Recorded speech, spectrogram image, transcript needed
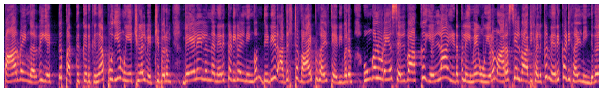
பார்வைங்கிறது எட்டு பத்துக்கு இருக்குங்க. புதிய முயற்சிகள் வெற்றி பெறும். வேலையில் இருந்த நெருக்கடிகள் நீங்கும். திடீர் அதிர்ஷ்ட வாய்ப்புகள் தேடி வரும். உங்களுடைய செல்வாக்கு எல்லா இடத்துலையுமே உயரும். அரசியல்வாதிகளுக்கு நெருக்கடிகள் நீங்குது.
